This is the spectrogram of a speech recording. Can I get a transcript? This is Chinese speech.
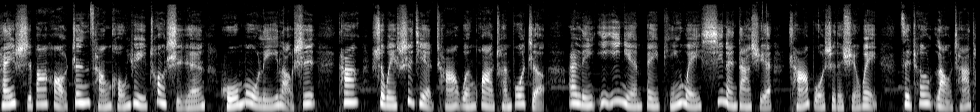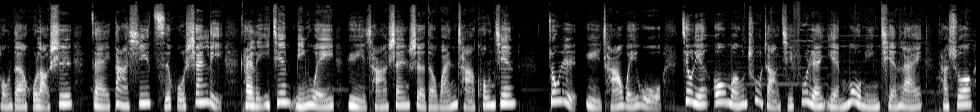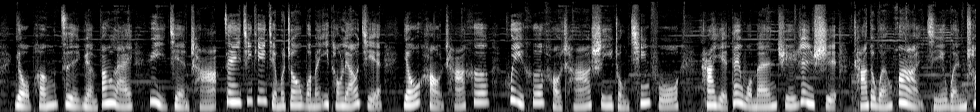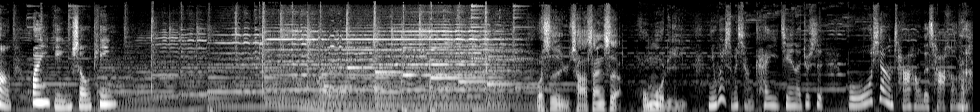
台十八号珍藏红玉创始人胡木里老师，他是位世界茶文化传播者。二零一一年被评为西南大学茶博士的学位。自称老茶童的胡老师，在大溪慈湖山里开了一间名为“与茶山社”的玩茶空间。终日与茶为伍，就连欧盟处长及夫人也慕名前来。他说：“有朋自远方来，遇见茶。”在今天节目中，我们一同了解有好茶喝，会喝好茶是一种轻福。他也带我们去认识茶的文化及文创。欢迎收听。我是与茶三社胡慕里。你为什么想开一间呢？就是不像茶行的茶行呢？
